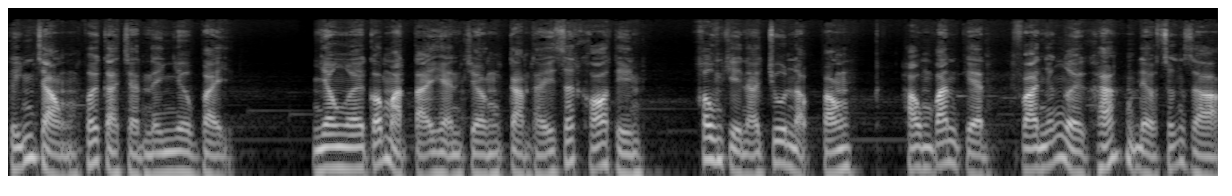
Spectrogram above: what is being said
kính trọng với cả Trần Ninh như vậy. Nhiều người có mặt tại hiện trường cảm thấy rất khó tin. Không chỉ là Chu Nập Phong, Hồng Văn Kiệt và những người khác đều sững sờ.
